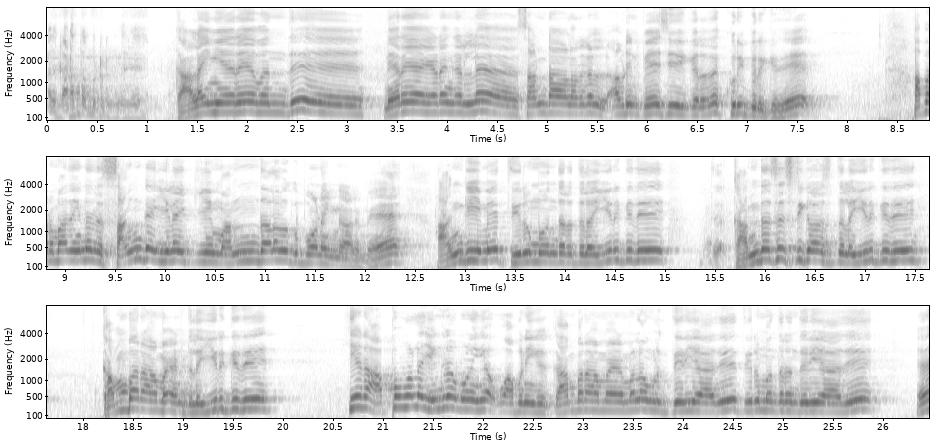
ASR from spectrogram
அது கடத்தப்பட்டிருக்குது. கலைஞரே வந்து நிறைய இடங்களில் சண்டாளர்கள் அப்படின்னு பேசியிருக்கிறத குறிப்பிருக்குது. அப்புறம் பார்த்தீங்கன்னா இந்த சங்க இலக்கியம் அந்த அளவுக்கு போனீங்கனாலுமே அங்கேயுமே திருமந்திரத்தில் இருக்குது கந்த சஷ்டி கவசத்தில் இருக்குது கம்பராமாயணத்தில் இருக்குது. ஏன்னா அப்போவெல்லாம் எங்கே போனீங்க? அப்போ நீங்கள் கம்பராமாயணமெல்லாம் உங்களுக்கு தெரியாது திருமந்திரம் தெரியாது ஆ?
